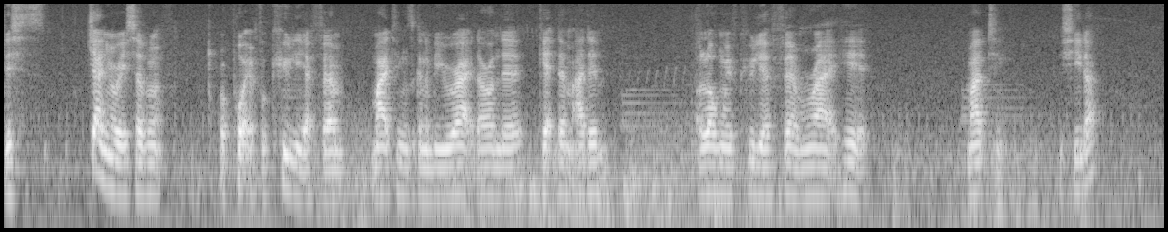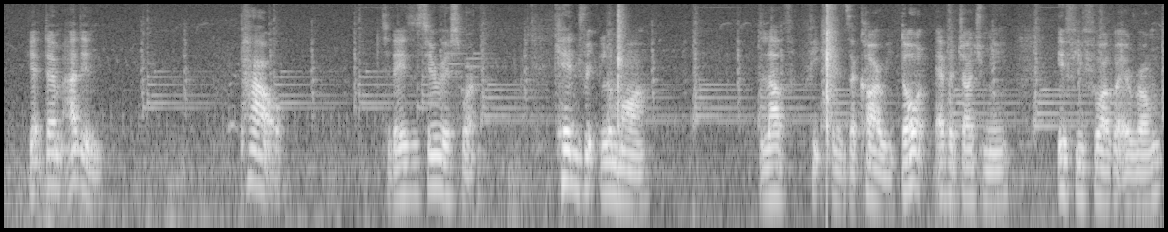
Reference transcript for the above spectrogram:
This is January 7th, reporting for Coolie FM. My thing's gonna be right down there. Get them added. Along with Coolie FM right here. My thing. You see that? Get them adding. Pow. Today's a serious one. Kendrick Lamar. Love featuring Zacari. Don't ever judge me if you feel I got it wrong.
